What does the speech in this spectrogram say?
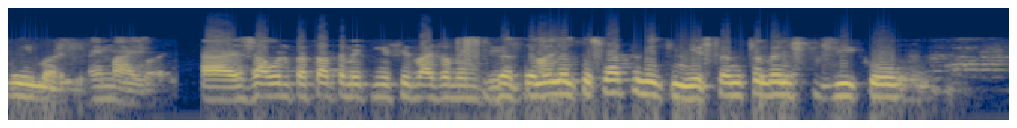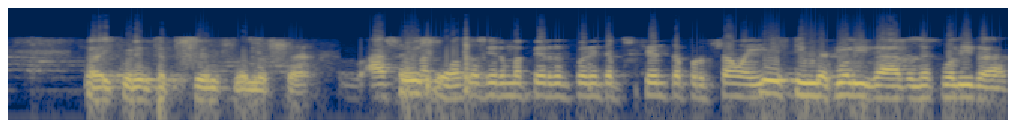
em maio. Em maio. Ah, já o ano passado também tinha sido mais ou menos isso. Também no ano passado também tinha. Este ano também nos prejudicou aí 40% da maçã. Acha que pode haver uma perda de 40% da produção aí? Sim, sim, na qualidade, na qualidade.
